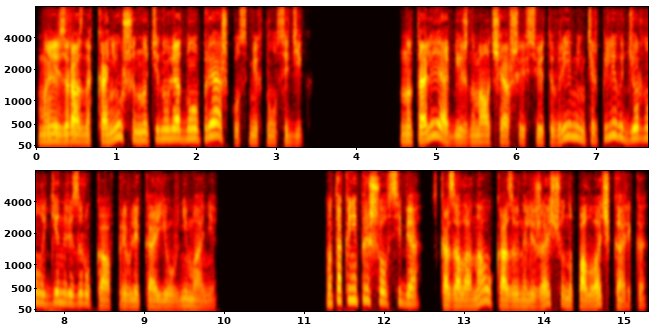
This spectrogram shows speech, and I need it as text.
«Мы из разных конюшен, но тянули одну упряжку», — усмехнулся Дик. Натали, обиженно молчавшая все это время, нетерпеливо дернула Генри за рукав, привлекая его внимание. «Он так и не пришел в себя», — сказала она, указывая на лежащего на полу очкарика.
